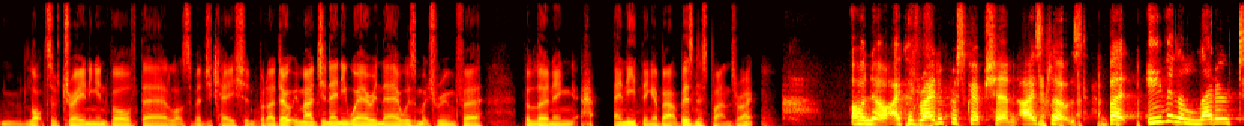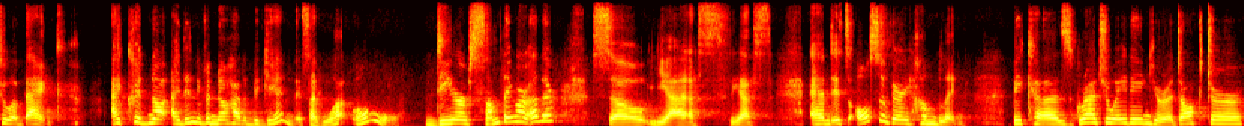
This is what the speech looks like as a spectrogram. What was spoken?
lots of training involved there, lots of education. But I don't imagine anywhere in there was much room for for learning anything about business plans, right? Oh no, I could write a prescription, eyes closed. but even a letter to a bank, I could not, I didn't even know how to begin. It's like, what? Oh, dear something or other. So, yes, yes. And it's also very humbling because graduating, you're a doctor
